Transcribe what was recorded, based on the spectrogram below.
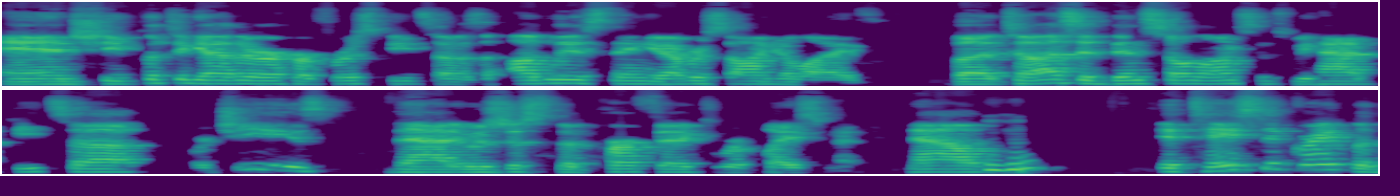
And she put together her first pizza. It was the ugliest thing you ever saw in your life. But to us, it had been so long since we had pizza or cheese that it was just the perfect replacement. Now, mm-hmm. it tasted great, but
